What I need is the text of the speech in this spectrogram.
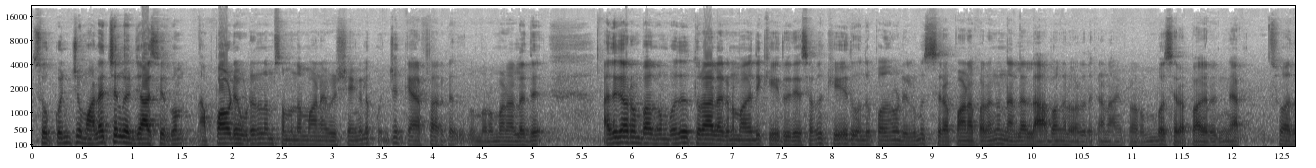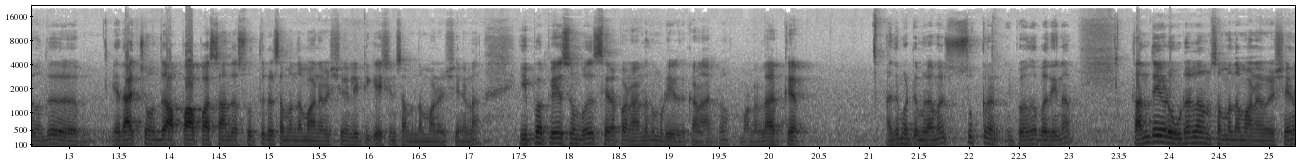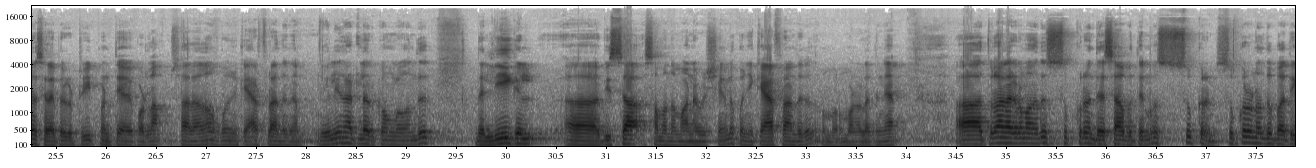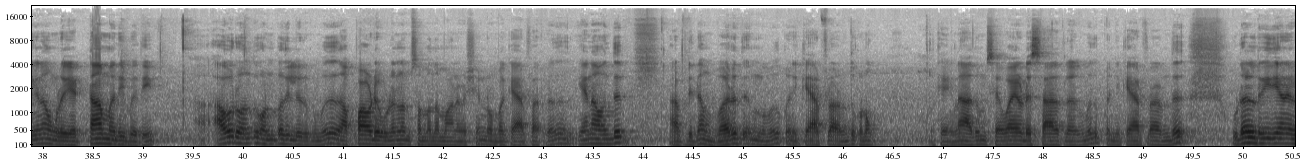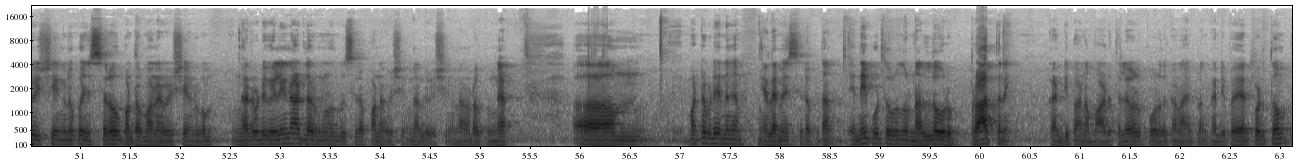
ஸோ கொஞ்சம் அலைச்சல்கள் ஜாஸ்தி இருக்கும். அப்பாவுடைய உடல்நலம் சம்மந்தமான விஷயங்களில் கொஞ்சம் கேர்ஃபுல்லாக இருக்கிறது ரொம்ப ரொம்ப நல்லது. அதுக்கப்புறம் பார்க்கும்போது துலா லக்னமாக வந்து கேது தேசம். கேது வந்து பதினொன்றிலும் சிறப்பான பலன்கள் நல்ல லாபங்கள் வர்றதுக்கான வாய்ப்பு ரொம்ப சிறப்பாக இருக்குங்க. ஸோ அது வந்து ஏதாச்சும் வந்து அப்பா அப்பா சார்ந்த சொத்துக்கள் சம்மந்தமான விஷயங்கள் லிட்டிகேஷன் சம்மந்தமான விஷயங்கள்லாம் இப்போ பேசும்போது சிறப்பாக நடந்து முடியறதுக்கான வாய்ப்பு ரொம்ப நல்லாயிருக்கு அது மட்டும் இல்லாமல் சுக்ரன் இப்போ வந்து பார்த்திங்கன்னா தந்தையோட உடல்நலம் சம்மந்தமான விஷயங்கள் சில பேருக்கு ட்ரீட்மெண்ட் தேவைப்படலாம். ஸோ அதெல்லாம் கொஞ்சம் கேர்ஃபுல்லாக இருந்துங்க வெளிநாட்டில் இருக்கவங்க வந்து இந்த லீகல் விசா சம்மந்தமான விஷயங்களை கொஞ்சம் கேர்ஃபுல்லாக இருந்தது ரொம்ப ரொம்ப நல்லதுங்க. ஆஹ் வந்து சுக்ரன் தசாபத்தின் சுக்ரன் சுக்ரன் வந்து பார்த்திங்கன்னா உங்களுக்கு எட்டாம் அதிபதி. அவர் வந்து ஒன்பதில் இருக்கும்போது அப்பாவுடைய உடல்நலம் சம்மந்தமான விஷயம் ரொம்ப கேர்ஃபுல்லாக இருக்குது ஏன்னா வந்து அப்படி தான் வருதுங்கும்போது கொஞ்சம் கேர்ஃபுல்லாக இருந்துக்கணும். ஓகேங்களா? அதுவும் செவ்வாயோட சாரத்தில் இருக்கும்போது கொஞ்சம் கேர்ஃபுல்லாக இருந்து உடல் ரீதியான விஷயங்களும் கொஞ்சம் செலவு பண்ணுறமான விஷயம் இருக்கும். மறுபடியும் வெளிநாட்டில் இருக்கணும் வந்து சிறப்பான விஷயம் நல்ல விஷயங்கள்லாம் நடக்குங்க. மற்றபடி என்னங்க? எல்லாமே சிறப்பு தான் என்னை பொறுத்தவரை ஒரு நல்ல ஒரு பிரார்த்தனை. கண்டிப்பாக நம்ம அடுத்த லெவல் போகிறதுக்கான வாய்ப்பு கண்டிப்பாக ஏற்படுத்தும்.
